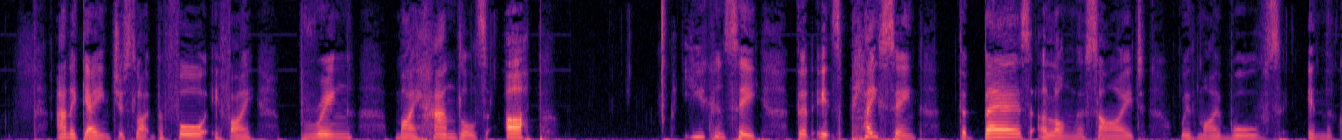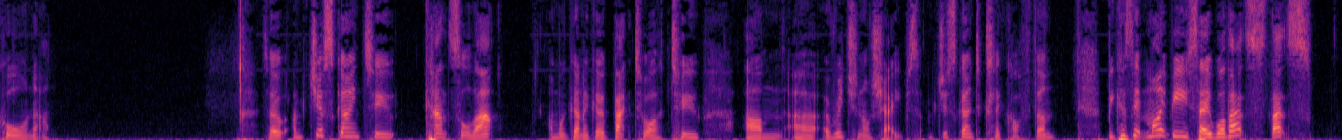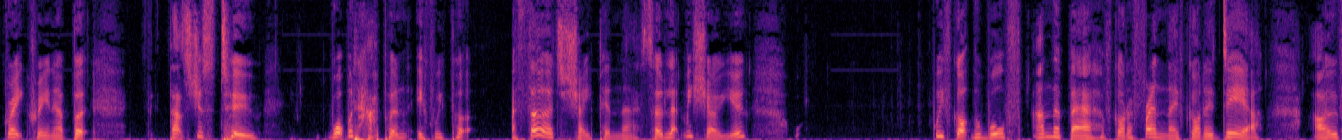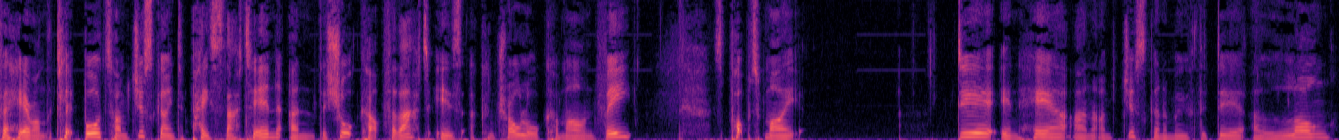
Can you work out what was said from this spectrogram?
And again, just like before, if I bring my handles up, you can see that it's placing the bears along the side with my wolves in the corner. So I'm just going to cancel that and we're going to go back to our two um, uh, original shapes. I'm just going to click off them because it might be you say, well, that's that's great, Karina, but that's just two. What would happen if we put a third shape in there? So let me show you. We've got the wolf and the bear have got a friend. They've got a deer over here on the clipboard. So I'm just going to paste that in and the shortcut for that is a control or command V. It's popped my deer in here and I'm just going to move the deer along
